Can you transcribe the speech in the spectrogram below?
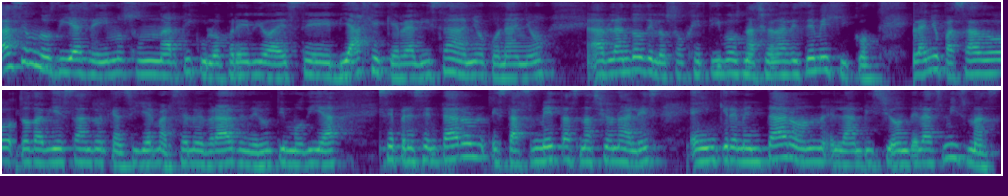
Hace unos días leímos un artículo previo a este viaje que realiza año con año hablando de los objetivos nacionales de México. El año pasado, todavía estando el canciller Marcelo Ebrard en el último día, se presentaron estas metas nacionales e incrementaron la ambición de las mismas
